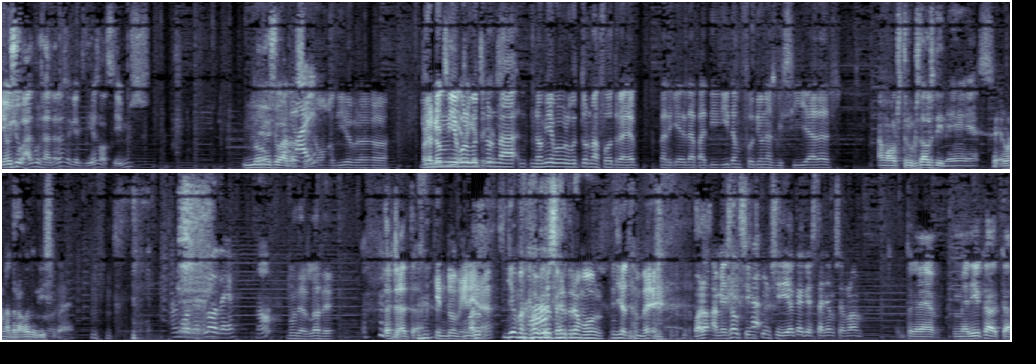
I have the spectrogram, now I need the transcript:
I heu jugat vosaltres aquests dies als Sims? No. No he jugat als Mai? Sims. No, tio, però... Però jo no m'hi he volgut tornar, no m'hi he volgut tornar a fotre, eh? Perquè de petit em fotia unes viciades. Amb els trucs dels diners. Era una droga duríssima, eh? El Moderlode, no? Moderlode. Exacte. Quin domini, Bueno, eh? Jo m'acabo de perdre molt. Jo també. Bueno, a més, el Sims coincidia que aquest any em sembla m'he dit que, que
